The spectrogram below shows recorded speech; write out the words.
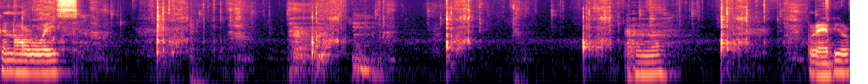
can always uh, grab your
